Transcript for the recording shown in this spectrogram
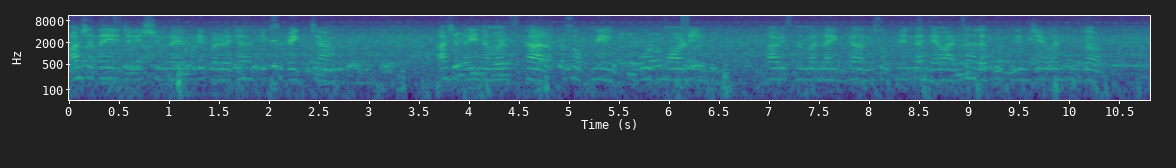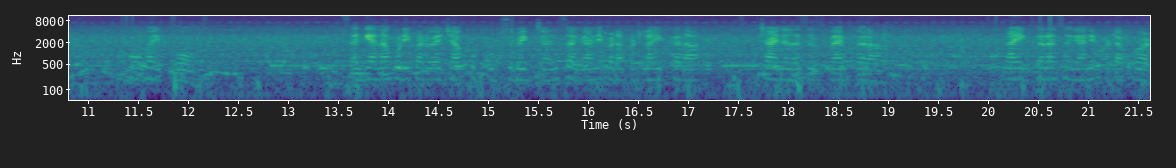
आशाताई जय शिवराय गुढीपाडव्याच्या हार्दिक शुभेच्छा. आशाताई नमस्कार. स्वप्नील गुड मॉर्निंग बावीस नंबर लाईक डन स्वप्नील धन्यवाद. झालं स्वप्नील जेवण तुझं. हो बायको हो. सगळ्यांना गुढीपाडव्याच्या खूप खूप शुभेच्छा आणि सगळ्यांनी पटापट लाईक करा. चॅनलला सबस्क्राईब करा. लाईक करा सगळ्यांनी पटापट.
